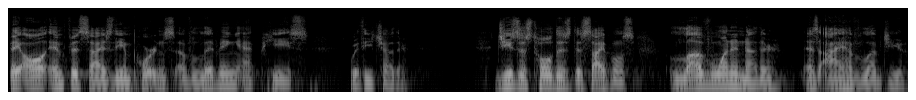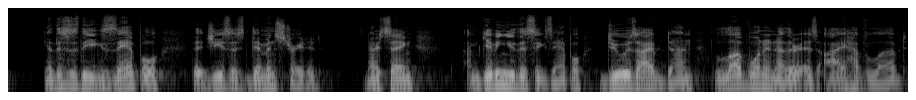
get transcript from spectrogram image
they all emphasize the importance of living at peace with each other. Jesus told his disciples, Love one another as I have loved you. You know, this is the example that Jesus demonstrated. Now he's saying, I'm giving you this example. Do as I have done. Love one another as I have loved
